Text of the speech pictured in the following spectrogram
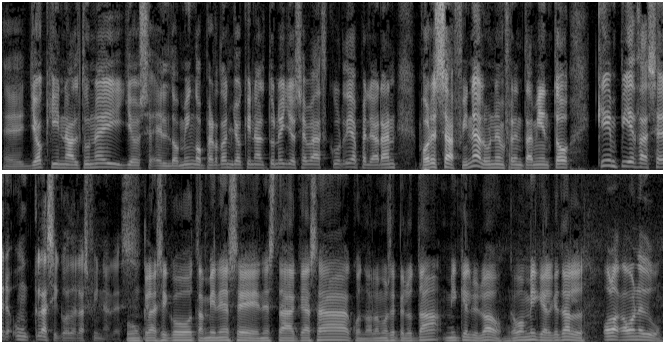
eh, Joaquín Altune y el domingo, perdón, Joaquín Altune y Joseba Ezcurdia pelearán por esa final, un enfrentamiento que empieza a ser un clásico de las finales. Un clásico también es en esta casa, cuando hablamos de pelota, Miquel Bilbao. Gabón Miquel, ¿qué tal? Hola Gabón Edu.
